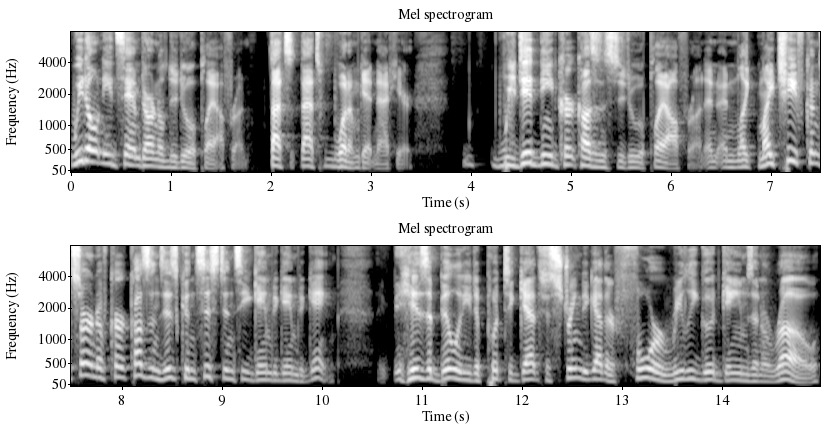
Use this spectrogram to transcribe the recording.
We don't need Sam Darnold to do a playoff run. That's that's what I'm getting at here. We did need Kirk Cousins to do a playoff run. And and like my chief concern of Kirk Cousins is consistency game to game to game. His ability to put together to string together four really good games in a row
